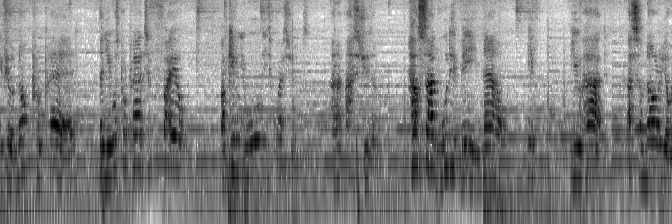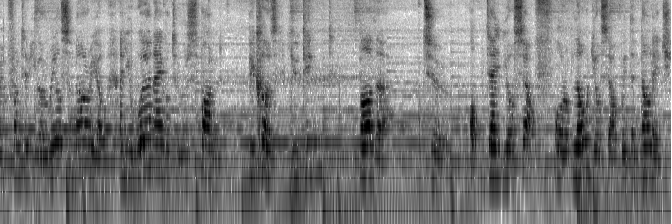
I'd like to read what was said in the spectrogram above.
If you're not prepared, then you was prepared to fail. I've given you all these questions and I've asked you them. How sad would it be now if you had a scenario in front of you, a real scenario, and you weren't able to respond because you didn't bother to update yourself or upload yourself with the knowledge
